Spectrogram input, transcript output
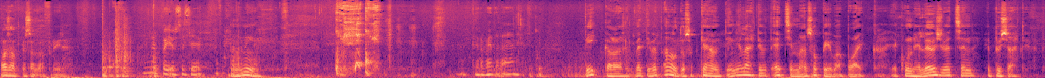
Osaatko sanoa Frida? Annapa Jussi siellä. No niin. Terveitä ääni. Pikkaraiset vetivät autossa käyntiin ja lähtivät etsimään sopivaa paikkaa. Ja kun he löysivät sen, he pysähtyivät.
